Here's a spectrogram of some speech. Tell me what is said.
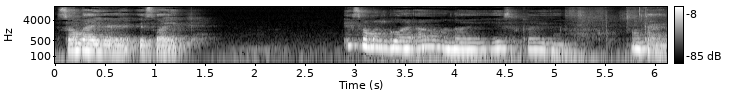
somebody here is like, so much going on. Like it's crazy. Okay.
